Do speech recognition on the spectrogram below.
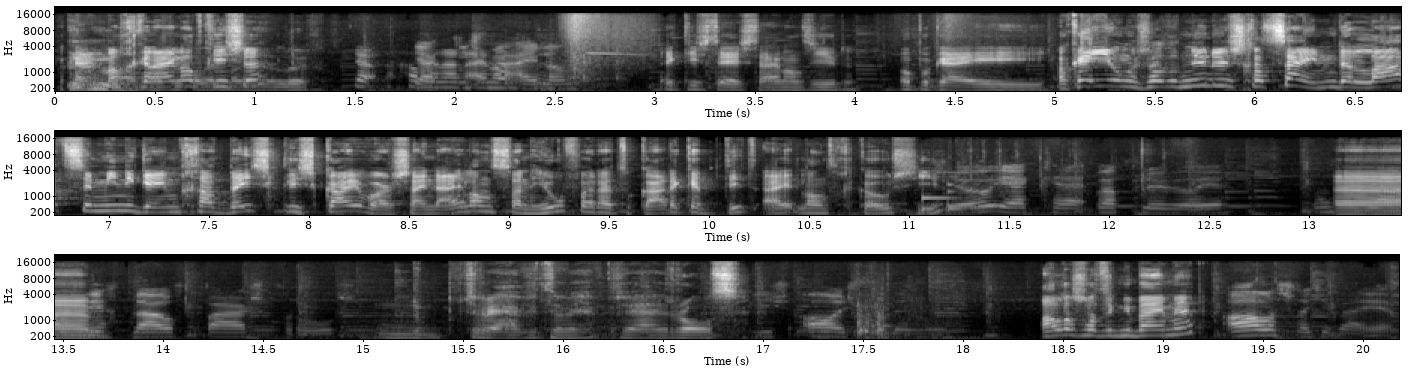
Oké, mag ik een eiland kiezen? Ja, gaan we Ja, naar een maar eiland. Ik kies eerste eiland hier. Hoppakee. Oké jongens, wat het nu dus gaat zijn. De laatste minigame gaat basically Skywars zijn. De eilanden staan heel ver uit elkaar. Ik heb dit eiland gekozen hier. Yo, ja, welke kleur wil je? Donkerblauw, lichtblauw of paars of roze? Roze. Die is alles voor. Alles wat ik nu bij me heb? Alles wat je bij je hebt.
